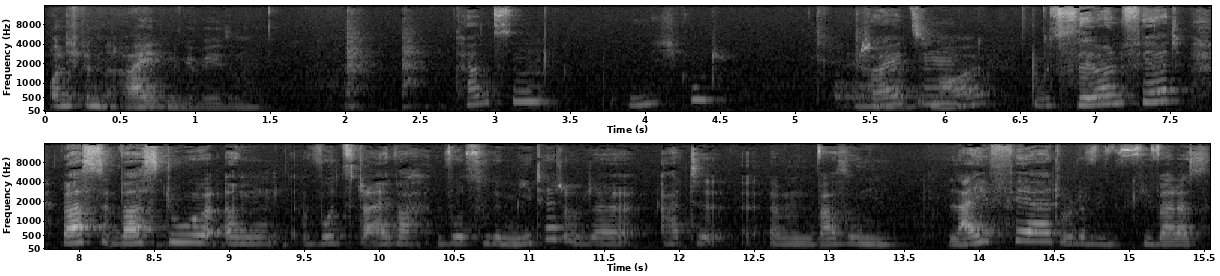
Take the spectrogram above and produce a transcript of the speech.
Und ich bin reiten gewesen. Tanzen, nicht gut. Ja, Reiten. Maul. Du bist Silbernpferd. Warst, warst du, ähm, wurdest du einfach, wurdest du gemietet oder hatte, ähm, war so ein Leihpferd oder wie, wie war das?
